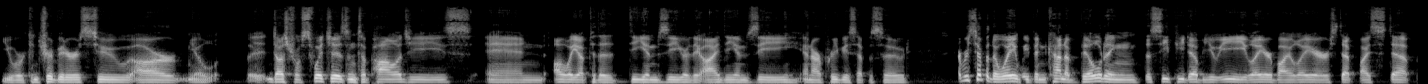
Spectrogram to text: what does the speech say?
you were contributors to our you know industrial switches and topologies, and all the way up to the DMZ or the IDMZ in our previous episode every step of the way, we've been kind of building the CPWE layer by layer, step by step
